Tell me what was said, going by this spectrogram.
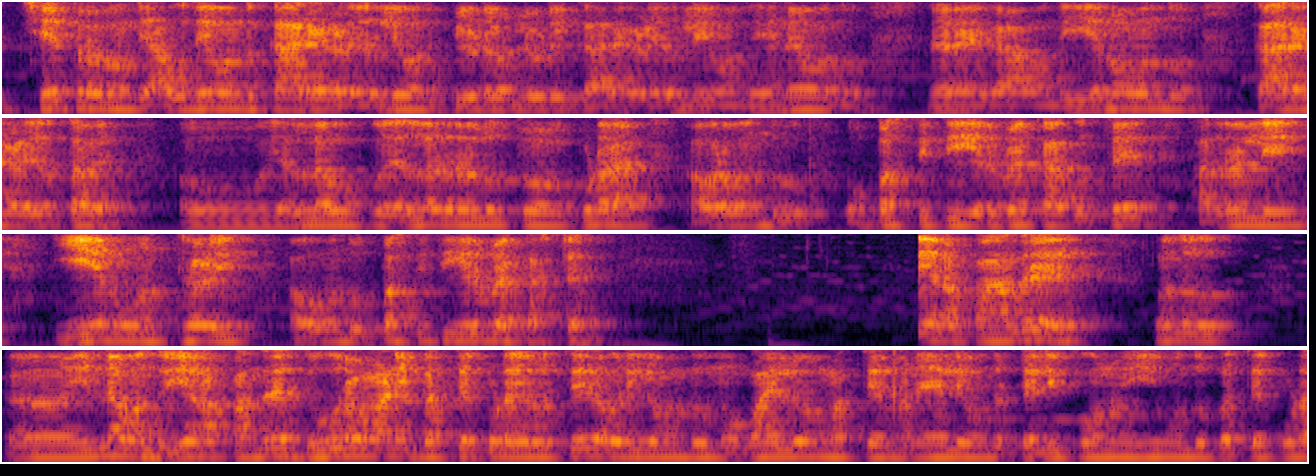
ಕ್ಷೇತ್ರದ ಒಂದು ಯಾವುದೇ ಒಂದು ಕಾರ್ಯಗಳಿರಲಿ, ಒಂದು ಪಿ ಡಬ್ಲ್ಯೂ ಡಿ ಕಾರ್ಯಗಳಿರಲಿ, ಒಂದು ಏನೇ ಒಂದು ನೆರೆಗ, ಒಂದು ಏನೋ ಒಂದು ಕಾರ್ಯಗಳಿರ್ತವೆ. ಅವು ಎಲ್ಲವೂ ಎಲ್ಲದರಲ್ಲೂ ಕೂಡ ಅವರ ಒಂದು ಉಪಸ್ಥಿತಿ ಇರಬೇಕಾಗುತ್ತೆ. ಅದರಲ್ಲಿ ಏನು ಅಂಥೇಳಿ ಅವ ಒಂದು ಉಪಸ್ಥಿತಿ ಇರಬೇಕಷ್ಟೇ. ಏನಪ್ಪಾ ಅಂದ್ರೆ ಒಂದು ಇನ್ನ ಒಂದು ಏನಪ್ಪಾ ಅಂದ್ರೆ ದೂರವಾಣಿ ಭತ್ತೆ ಕೂಡ ಇರುತ್ತೆ. ಅವರಿಗೆ ಒಂದು ಮೊಬೈಲು ಮತ್ತೆ ಮನೆಯಲ್ಲಿ ಒಂದು ಟೆಲಿಫೋನು, ಈ ಒಂದು ಭತ್ಯೆ ಕೂಡ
